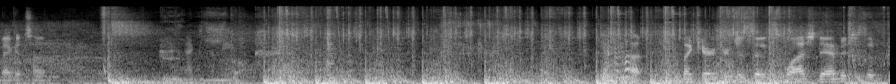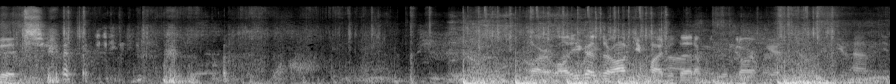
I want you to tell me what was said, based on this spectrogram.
megaton. Next. My character just said splash damage is a bitch. Alright, while you guys are occupied with that, I'm gonna go get You guys know if you have in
